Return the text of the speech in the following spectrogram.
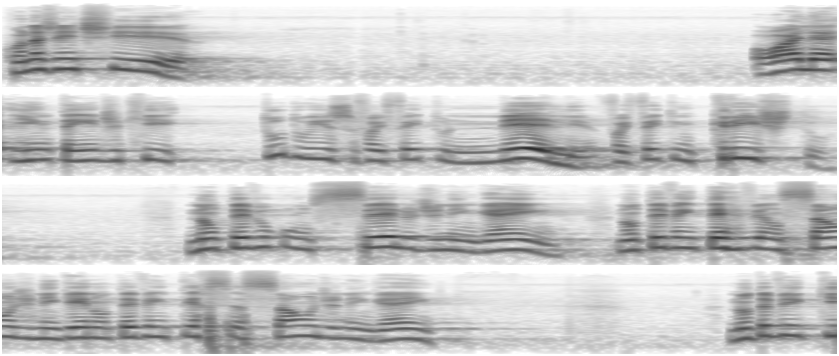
Quando a gente olha e entende que tudo isso foi feito nele, foi feito em Cristo, não teve o conselho de ninguém, não teve a intervenção de ninguém, não teve a intercessão de ninguém. Não teve que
